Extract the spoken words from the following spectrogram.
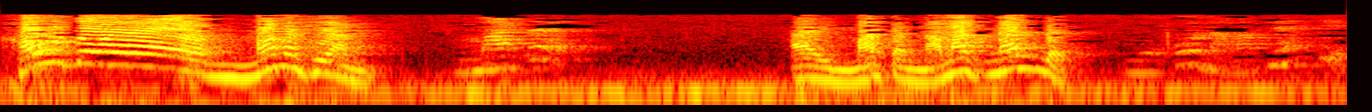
කවුද ඔය මම කියන්නේ? මට. අයි මට නමක් නැද්ද? මොකෝ නමක් නැත්තේ?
